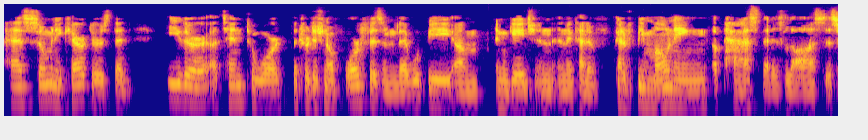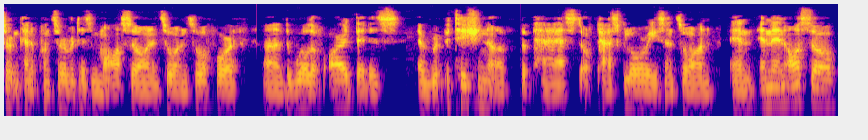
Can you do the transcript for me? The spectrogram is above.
has so many characters that either attend toward the tradition of Orphism that would be um, engaged in, in a kind of kind of bemoaning a past that is lost, a certain kind of conservatism also, and so on and so forth. Uh, the world of art that is a repetition of the past, of past glories and so on. And, and then also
